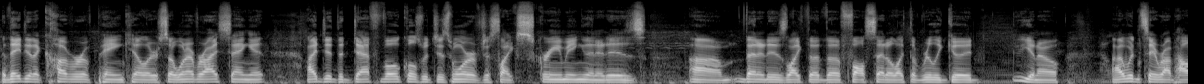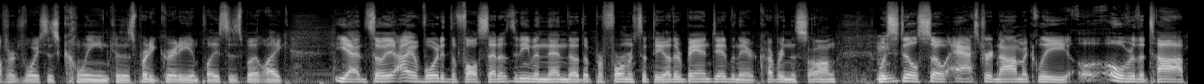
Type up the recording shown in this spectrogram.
They did a cover of Painkiller, so whenever I sang it, I did the death vocals, which is more of just like screaming than it is um, than it is like the the falsetto, like the really good. You know, I wouldn't say Rob Halford's voice is clean because it's pretty gritty in places, but like. Yeah, so I avoided the falsettos, and even then, though, the performance that the other band did when they were covering the song was hmm? still so astronomically over the top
